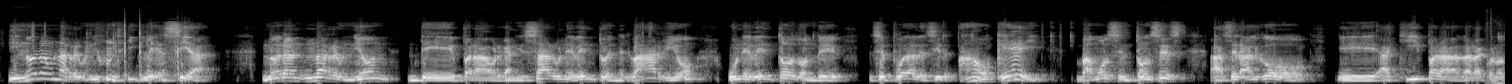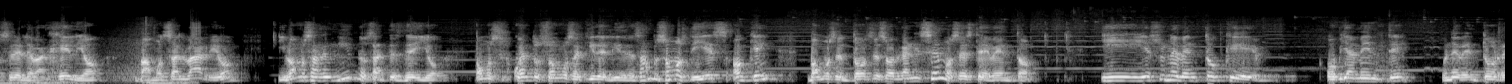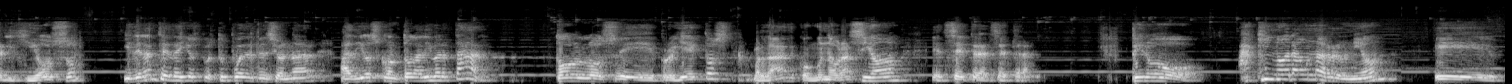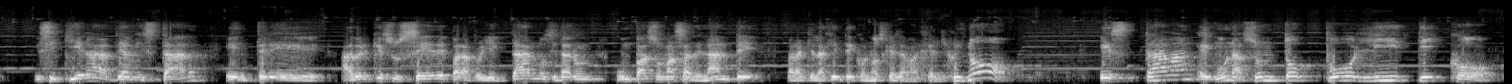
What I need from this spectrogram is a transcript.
Y no era una reunión de iglesia, no era una reunión de, para organizar un evento en el barrio, un evento donde se pueda decir, ah, ok, vamos entonces a hacer algo eh, aquí para dar a conocer el Evangelio, vamos al barrio y vamos a reunirnos antes de ello. Vamos, ¿cuántos somos aquí de líderes? Ah, pues somos 10, ok, vamos entonces, organicemos este evento. Y es un evento que, obviamente, un evento religioso, y delante de ellos, pues tú puedes mencionar a Dios con toda libertad. Todos los eh, proyectos, ¿verdad? Con una oración, etcétera, etcétera. Pero aquí no era una reunión eh, ni siquiera de amistad entre a ver qué sucede para proyectarnos y dar un paso más adelante para que la gente conozca el Evangelio. No, estaban en un asunto político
